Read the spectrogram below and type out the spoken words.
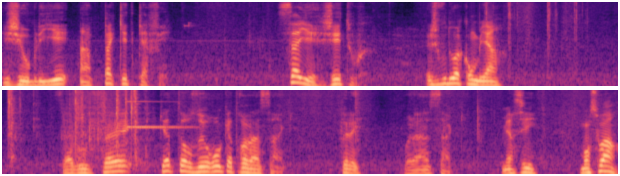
j'ai oublié un paquet de café. Ça y est, j'ai tout. Je vous dois combien? Ça vous fait 14,85 euros. Tenez, voilà un sac. Merci. Bonsoir.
